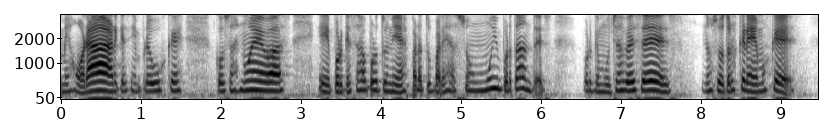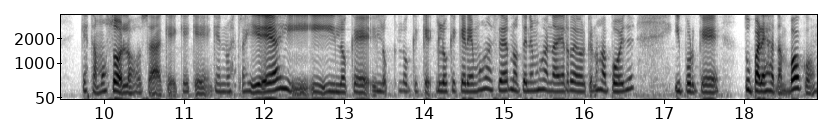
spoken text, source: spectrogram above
mejorar, que siempre busques cosas nuevas, porque esas oportunidades para tu pareja son muy importantes, porque muchas veces nosotros creemos que que estamos solos, o sea, que, que, que, que nuestras ideas y, y- lo, que, lo, lo que, lo que queremos hacer no tenemos a nadie alrededor que nos apoye y porque tu pareja tampoco.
